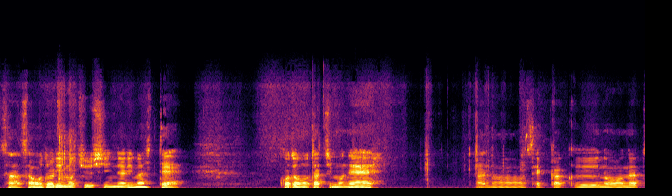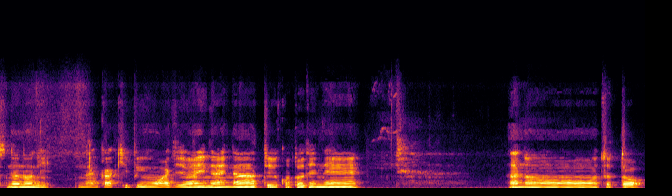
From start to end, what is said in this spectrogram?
三叉踊りも中止になりまして、子供たちもね、あの、せっかくの夏なのになんか気分を味わえないなということでね、あのー、ちょっと、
